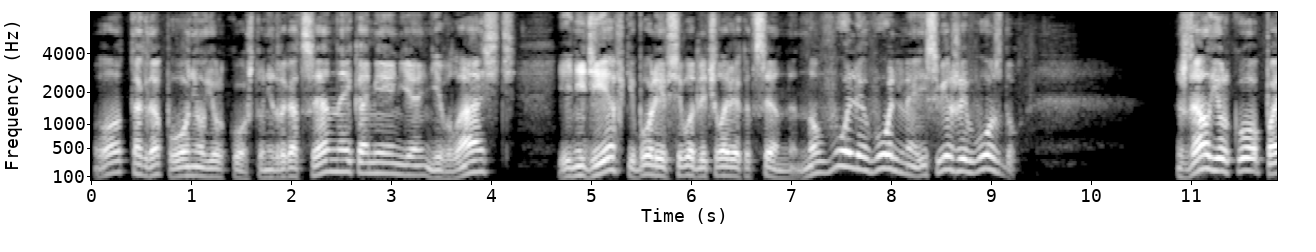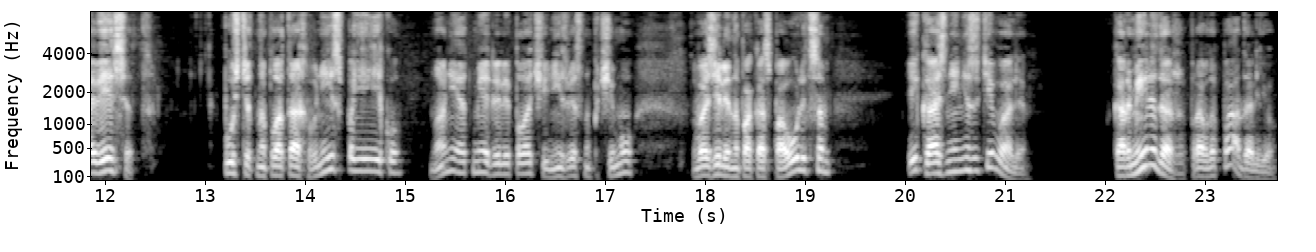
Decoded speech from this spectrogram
Вот тогда понял Юрко, что не драгоценные каменья, не власть и не девки более всего для человека ценны, но воля вольная и свежий воздух. Ждал Юрко, повесят, пустят на плотах вниз по яику, но нет, медлили палачи, неизвестно почему, возили на показ по улицам и казни не затевали. Кормили даже, правда, падалью,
